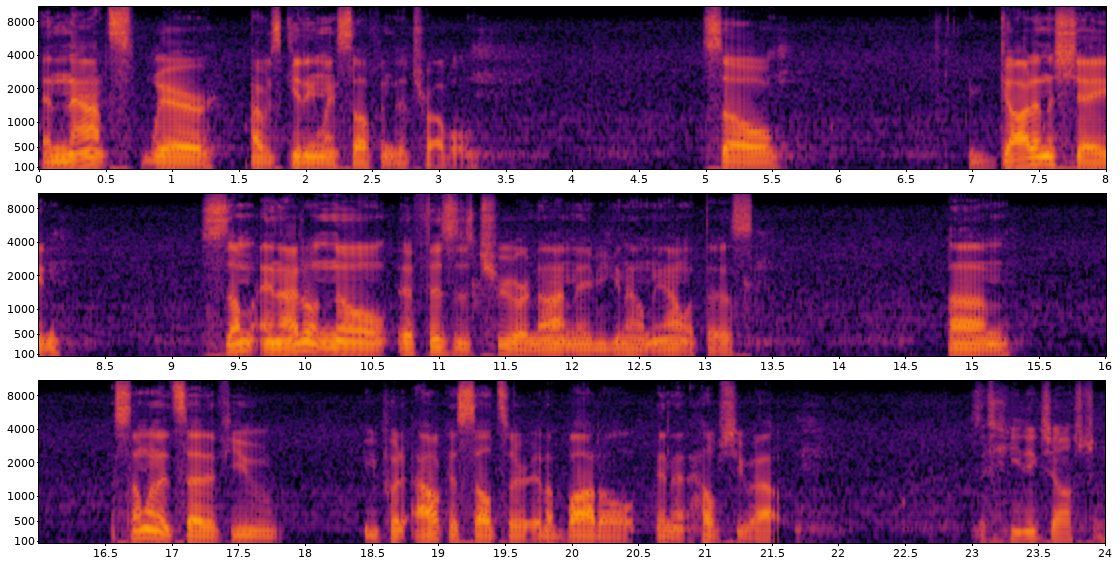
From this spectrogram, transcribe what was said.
And that's where I was getting myself into trouble. So, got in the shade. Some, and I don't know if this is true or not. Maybe you can help me out with this. Um, someone had said if you you put Alka Seltzer in a bottle and it helps you out. The heat exhaustion.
